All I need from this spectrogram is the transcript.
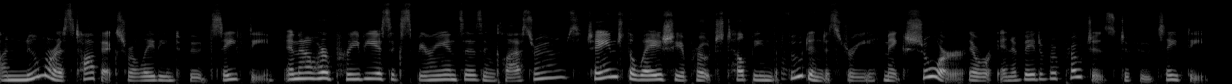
on numerous topics relating to food safety, and how her previous experiences in classrooms changed the way she approached helping the food industry make sure there were innovative approaches to food safety.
